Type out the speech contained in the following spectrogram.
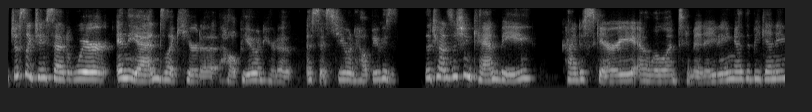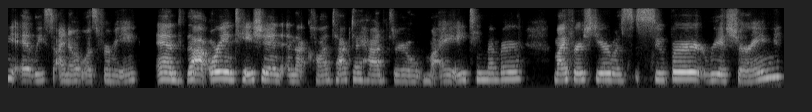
just like Jace said we're in the end like here to help you and here to assist you and help you because the transition can be kind of scary and a little intimidating at the beginning at least i know it was for me. And that orientation and that contact i had through my a team member my first year was super reassuring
